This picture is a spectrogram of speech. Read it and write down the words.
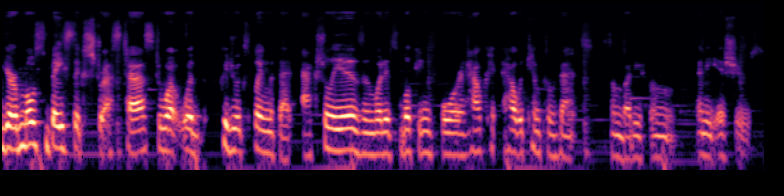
your most basic stress test, what would could you explain what that actually is and what it's looking for and how how it can prevent somebody from any issues?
